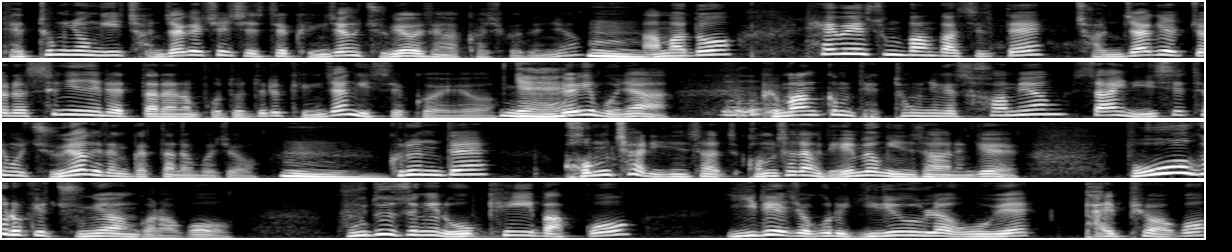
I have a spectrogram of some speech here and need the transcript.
대통령이 전자결제 시스템 굉장히 중요하게 생각하시거든요. 음. 아마도 해외 순방 갔을 때 전자결제로 승인을 했다라는 보도들이 굉장히 있을 거예요. 예. 여기 뭐냐? 그만큼 대통령의 서명, 사인 이 시스템을 중요하게 생각했다는 거죠. 음. 그런데 검찰 인사, 검사장 네 명 인사하는 게 뭐 그렇게 중요한 거라고 구두 승인 오케이 받고 이례적으로 일요일 날 오후에 발표하고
